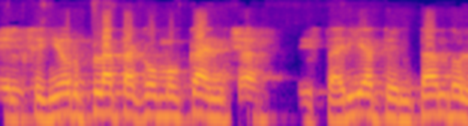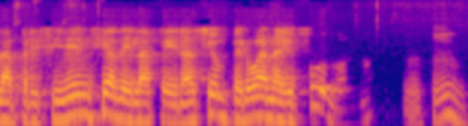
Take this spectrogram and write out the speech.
el señor Plata como cancha estaría tentando la presidencia de la Federación Peruana de Fútbol. ¿no?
